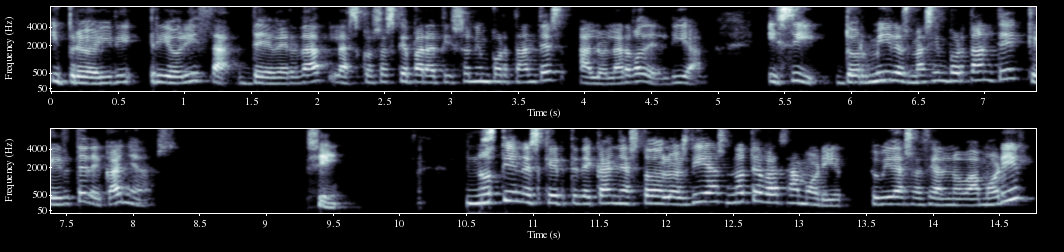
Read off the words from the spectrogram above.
y prioriza de verdad las cosas que para ti son importantes a lo largo del día. Y sí, dormir es más importante que irte de cañas. Sí. No tienes que irte de cañas todos los días, no te vas a morir, tu vida social no va a morir,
